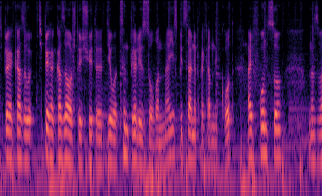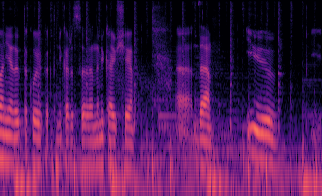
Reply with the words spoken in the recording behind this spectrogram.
Теперь, оказыв- теперь оказалось, что еще это дело централизованно. Есть специальный программный код Альфонсо. Название такое, как-то, мне кажется, намекающее. А, да. И, и-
